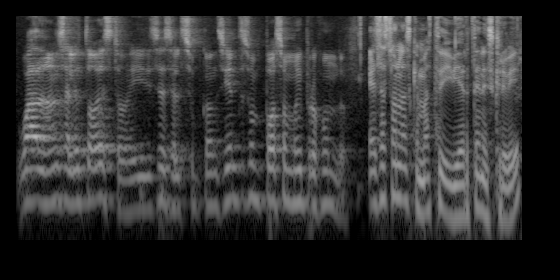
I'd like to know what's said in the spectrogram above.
wow, ¿de dónde salió todo esto? Y dices, el subconsciente es un pozo muy profundo. ¿Esas son las que más te divierten escribir?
